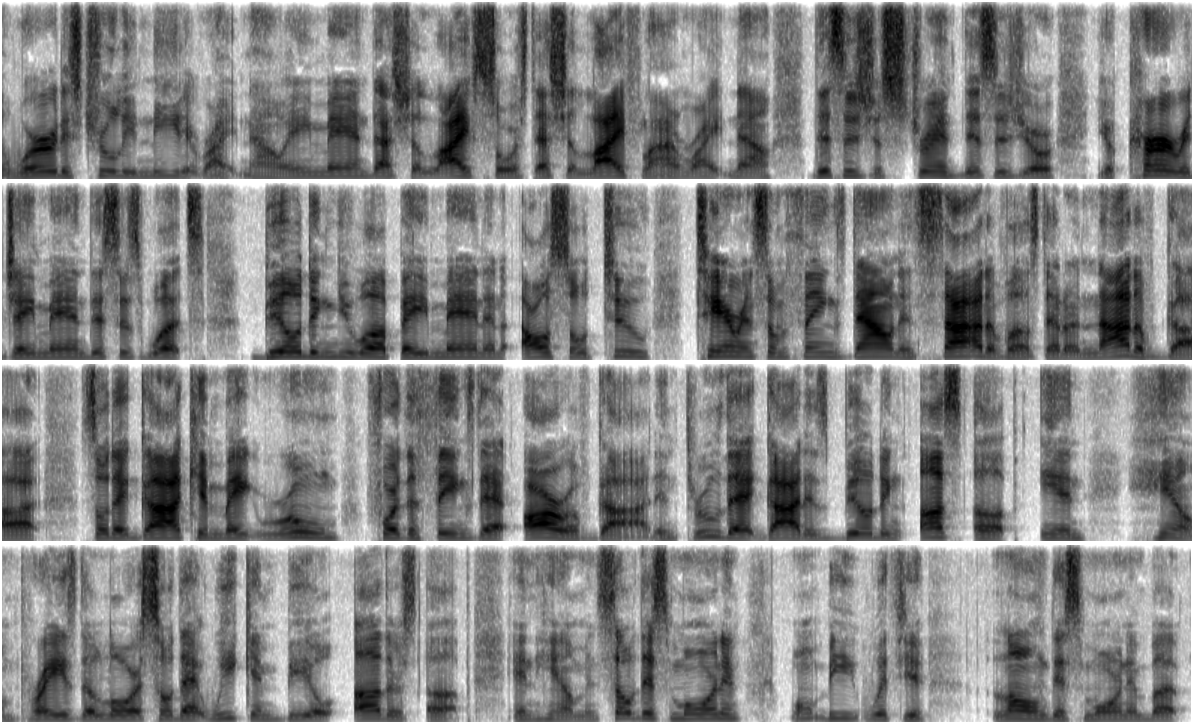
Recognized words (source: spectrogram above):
the word is truly needed right now. Amen. That's your life source. That's your lifeline right now. This is your strength. This is your your courage. Amen. This is what's building you up. Amen. And also too tearing some things down inside of us that are not of God so that God can make room for the things that are of God. And through that God is building us up in him. Praise the Lord so that we can build others up in him. And so this morning won't be with you long this morning, but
